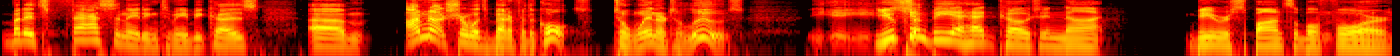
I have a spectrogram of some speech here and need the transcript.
but it's fascinating to me because um, I'm not sure what's better for the Colts to win or to lose. Y- y- you so- can be a head coach and not be responsible for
